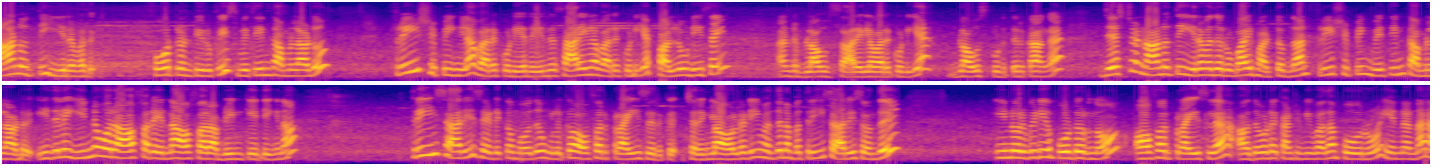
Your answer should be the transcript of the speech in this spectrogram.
நானூற்றி இருபது four twenty rupees within Tamil Nadu free ஷிப்பிங்கில் வரக்கூடியது. இந்த சாரியில் வரக்கூடிய பல்லு டிசைன் அண்ட் ப்ளவுஸ் சாரியில் வரக்கூடிய ப்ளவுஸ் கொடுத்துருக்காங்க. ஜஸ்ட்டு நானூற்றி இருபது ரூபாய் மட்டும்தான் ஃப்ரீ ஷிப்பிங் வித்தின் தமிழ்நாடு இதில் இன்னும் ஒரு ஆஃபர் என்ன ஆஃபர் அப்படின்னு கேட்டிங்கன்னா த்ரீ சாரீஸ் எடுக்கும் போது உங்களுக்கு ஆஃபர் ப்ரைஸ் இருக்குது சரிங்களா? ஆல்ரெடி வந்து நம்ம த்ரீ சாரீஸ் வந்து இன்னொரு வீடியோ போட்டிருந்தோம். ஆஃபர் ப்ரைஸில் அதோட கண்டினியூவாக தான் போடுறோம். என்னென்னா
